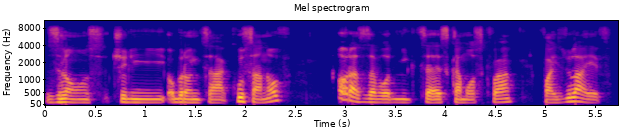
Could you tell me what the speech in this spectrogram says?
z Lons, czyli obrońca Kusanow oraz zawodnik CSK Moskwa Fajzulajew.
